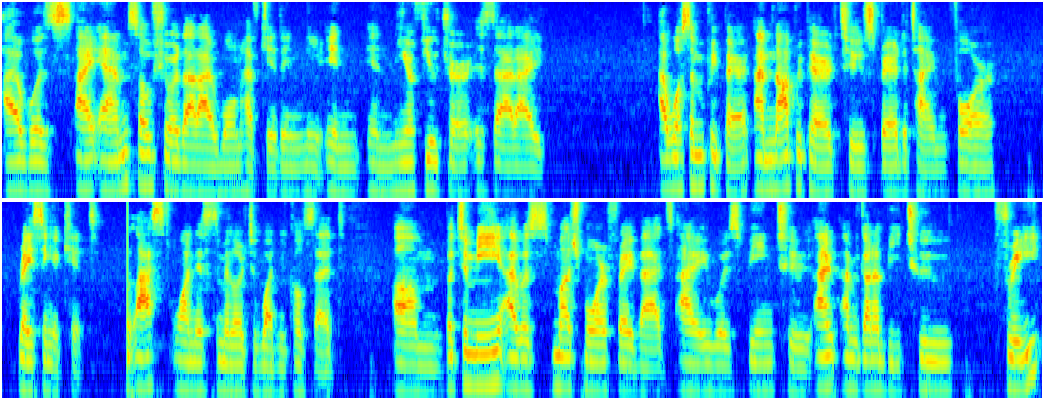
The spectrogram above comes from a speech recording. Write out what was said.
I was I am so sure that I won't have kid in in in near future is that I I wasn't prepared. I'm not prepared to spare the time for raising a kid. The last one is similar to what Nicole said. Um, but to me, I was much more afraid that I was being too. I, I'm gonna be too free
